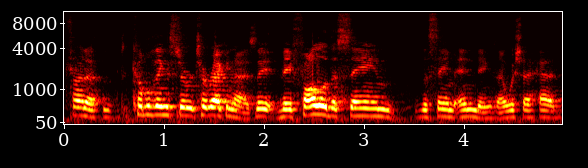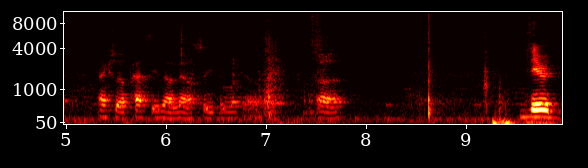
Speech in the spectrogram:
trying to a couple things to, to recognize. They they follow the same the same endings. I wish I had. Actually, I'll pass these out now so you can look at them. Uh, their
